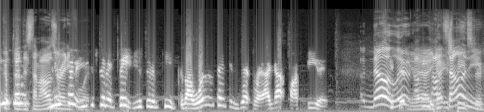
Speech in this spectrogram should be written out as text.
backup though this time. I was you ready should've- for it. You should have peeped. You should have peeped because I wasn't taking jet ray. I got my feet in. No, Luke, Yeah, I'm, you I'm telling speedster. you.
